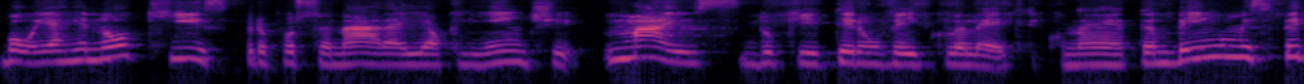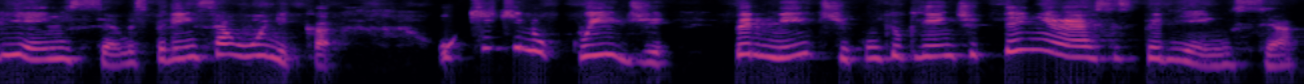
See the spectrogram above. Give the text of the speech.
Bom, e a Renault quis proporcionar aí ao cliente mais do que ter um veículo elétrico, né? Também uma experiência, uma experiência única. O que, que no Quid permite com que o cliente tenha essa experiência?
